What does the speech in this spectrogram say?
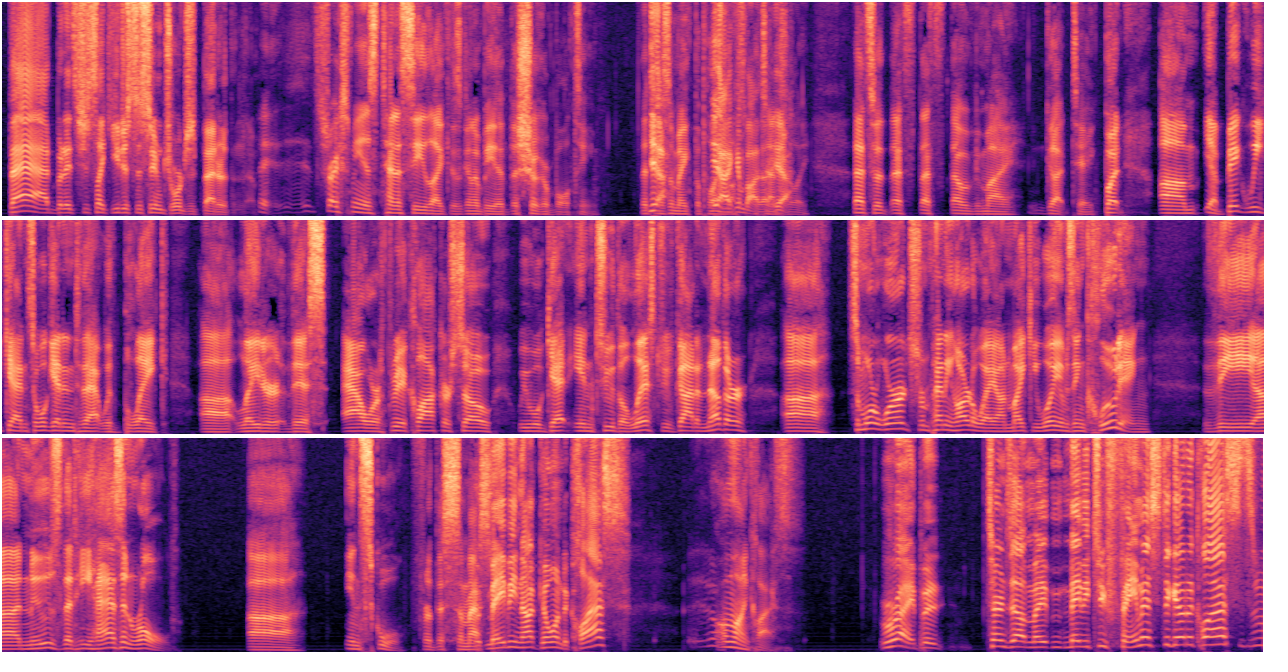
bad, but it's just like you just assume Georgia's better than them. It strikes me as Tennessee like is going to be a, the Sugar Bowl team that Yeah. doesn't make the playoffs. Yeah, I can buy that, yeah. Potentially, that's what that's that's that would be my gut take. But um, yeah, big weekend. So we'll get into that with Blake uh, later this hour, three o'clock or so. We will get into the list. We've got another uh, some more words from Penny Hardaway on Mikey Williams, including the uh, news that he has enrolled uh, in school for this But semester, maybe not going to class? online class. Right, but turns out may, maybe too famous to go to class?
